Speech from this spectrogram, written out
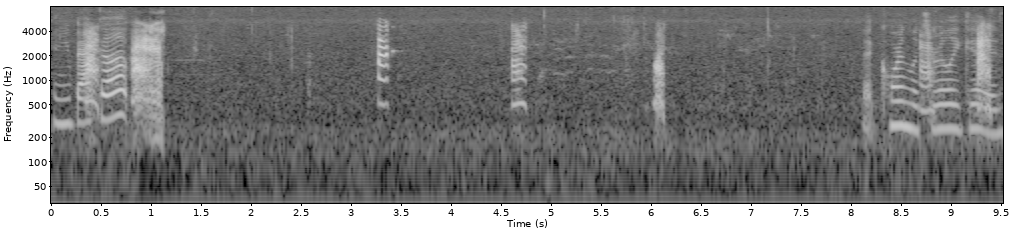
Can you back up? That corn looks really good.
